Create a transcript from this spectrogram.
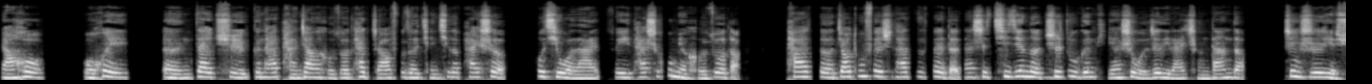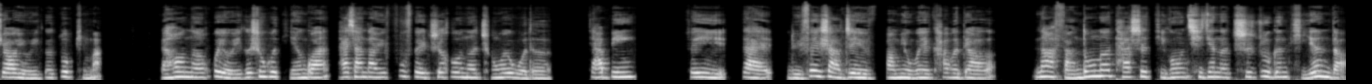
然后我会嗯再去跟他谈这样的合作。他只要负责前期的拍摄，后期我来，所以他是后面合作的。他的交通费是他自费的，但是期间的吃住跟体验是我这里来承担的。摄影师也需要有一个作品嘛，然后呢会有一个生活体验官，他相当于付费之后呢成为我的嘉宾，所以在旅费上这一方面我也 cover 掉了。那房东呢，他是提供期间的吃住跟体验的，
